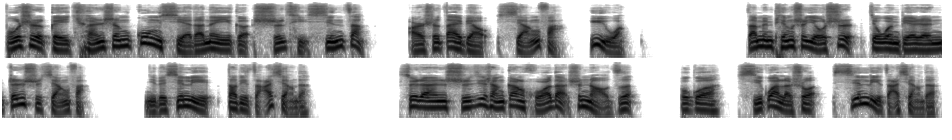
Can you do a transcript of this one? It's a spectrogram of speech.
不是给全身供血的那一个实体心脏，而是代表想法、欲望。咱们平时有事就问别人真实想法。你的心里到底咋想的？虽然实际上干活的是脑子，不过习惯了说心里咋想的。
